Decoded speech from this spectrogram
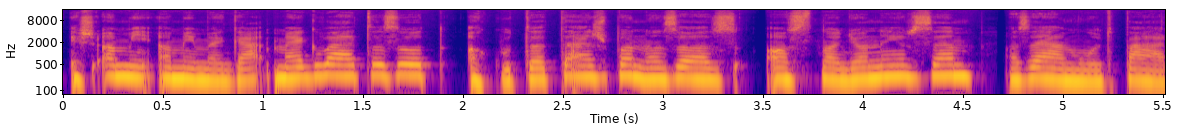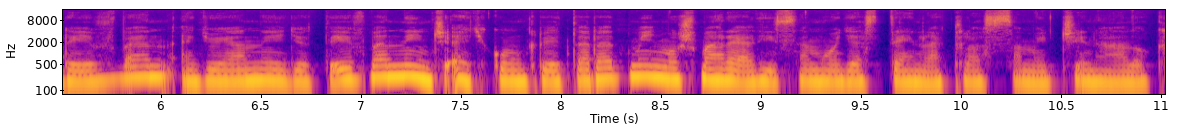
És ami, ami meg, megváltozott a kutatásban, az az, azt nagyon érzem, az elmúlt pár évben, egy olyan négy-öt évben nincs egy konkrét eredmény, most már elhiszem, hogy ez tényleg klassz, amit csinálok.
